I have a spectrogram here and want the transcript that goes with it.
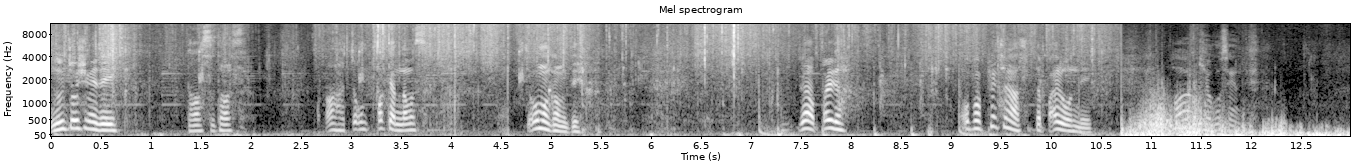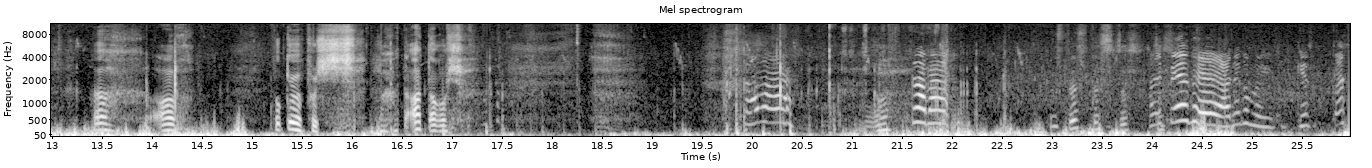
눈 조심해, 돼. 다 왔어, 다 왔어. 아, 조금밖에 안 남았어. 조금만 가면 돼. 야, 빨리 가. 오빠 펼쳐놨을 때 빨리 온네. 아, 개고생했네. 아, 아, 도깨비 풀, 씨. 아, 씨. 어? 잡아. 됐어, 됐어, 됐어. 아니, 빼야 돼. 안 해가면 계속 가시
